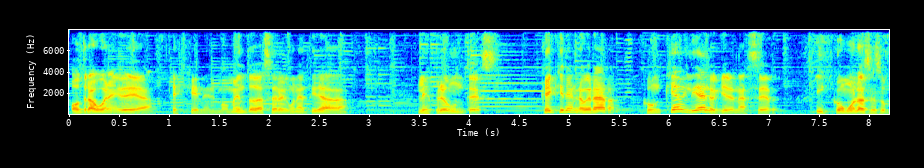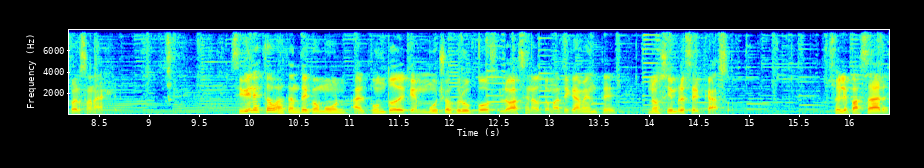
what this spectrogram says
Otra buena idea es que en el momento de hacer alguna tirada, les preguntes qué quieren lograr, con qué habilidad lo quieren hacer y cómo lo hace su personaje. Si bien esto es bastante común al punto de que muchos grupos lo hacen automáticamente, no siempre es el caso. Suele pasar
